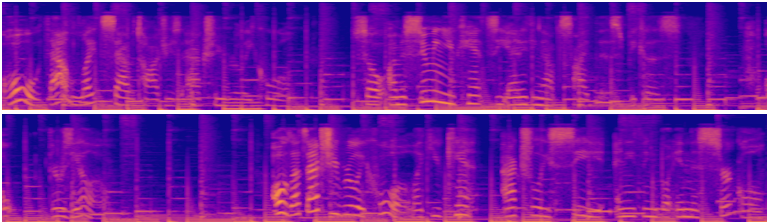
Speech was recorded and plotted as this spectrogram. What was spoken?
oh, that light sabotage is actually really cool. So I'm assuming you can't see anything outside this because... Oh, there's yellow. Oh, that's actually really cool. Like, you can't actually see anything but in this circle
